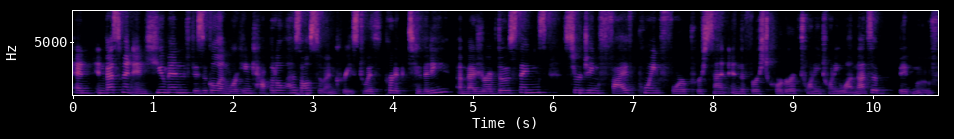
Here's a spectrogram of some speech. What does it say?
And investment in human, physical, and working capital has also increased, with productivity, a measure of those things, surging 5.4% in the first quarter of 2021. That's a big move.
